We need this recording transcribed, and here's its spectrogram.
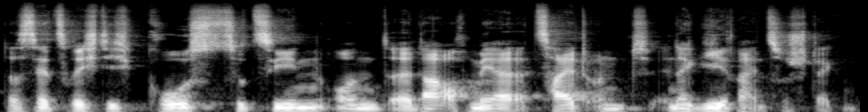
das jetzt richtig groß zu ziehen und äh, da auch mehr Zeit und Energie reinzustecken.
